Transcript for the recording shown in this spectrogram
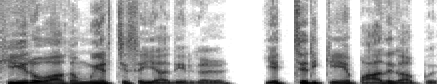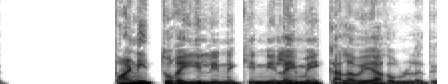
ஹீரோவாக முயற்சி செய்யாதீர்கள். எச்சரிக்கையே பாதுகாப்பு. பணித்துறையில் இன்னைக்கு நிலைமை கலவையாக உள்ளது.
